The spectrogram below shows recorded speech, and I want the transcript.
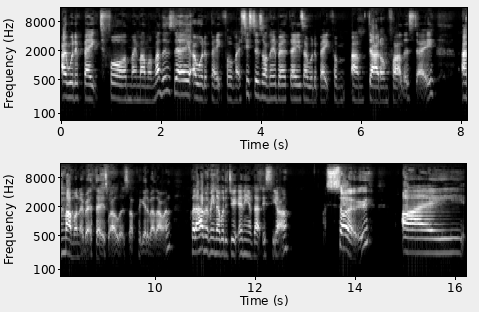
I would have baked for my mum on Mother's Day. I would have baked for my sisters on their birthdays. I would have baked for um, dad on Father's Day, and mum on her birthday as well. Let's not forget about that one. But I haven't been able to do any of that this year. So I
